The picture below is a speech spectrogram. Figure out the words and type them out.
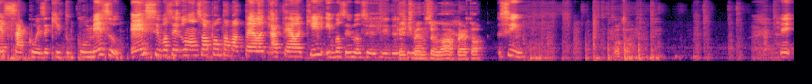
essa coisa aqui do começo. Esse vocês vão só apontar uma tela, a tela aqui e vocês vão ser. Quem tiver no celular, aperta. Sim. Bota lá. E...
